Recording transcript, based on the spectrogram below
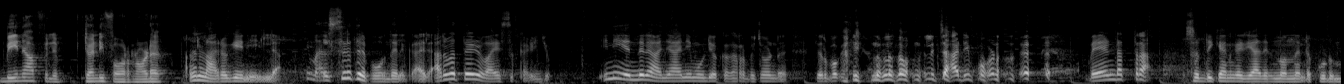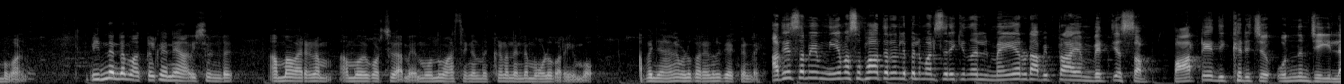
ബീന ഫിലിപ്പ് ട്വന്റി ഫോറിനോട് അതിനുള്ള ആരോഗ്യം ഇനിയില്ല. മത്സരത്തിൽ പോകുന്നതിൽ കാര്യം അറുപത്തേഴ് വയസ്സ് കഴിഞ്ഞു. ഇനി എന്തിനാ ഞാൻ ഈ മുടിയൊക്കെ കറപ്പിച്ചുകൊണ്ട് ചെറുപ്പക്കാരി എന്നുള്ള തോന്നൽ ചാടി പോണത്? വേണ്ടത്ര ശ്രദ്ധിക്കാൻ കഴിയാതിരുന്ന ഒന്ന് എന്റെ കുടുംബമാണ്. അപ്പം ഇന്ന് എന്റെ മക്കൾക്ക് എന്നെ ആവശ്യമുണ്ട്. അമ്മ വരണം അമ്മ കുറച്ച് മൂന്ന് മാസങ്ങൾ നിൽക്കണം എന്ന് എന്റെ മോൾ പറയുമ്പോൾ അപ്പം ഞാൻ അവൾ പറയുന്നത് കേൾക്കണ്ടേ അതേസമയം നിയമസഭാ തെരഞ്ഞെടുപ്പിൽ മത്സരിക്കുന്നതിൽ മേയറുടെ അഭിപ്രായം വ്യത്യസ്തം. പാർട്ടിയെ ധിഖരിച്ച് ഒന്നും ചെയ്യില്ല.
